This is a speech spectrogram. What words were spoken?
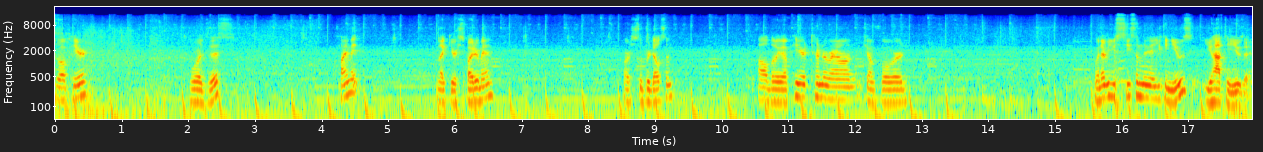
go up here towards this. Climb it like you're Spider-Man or Super Delsin. All the way up here, turn around, jump forward. Whenever you see something that you can use, you have to use it.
